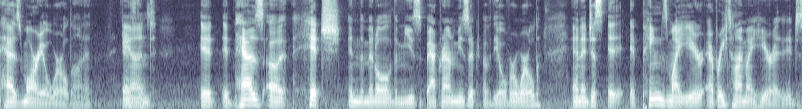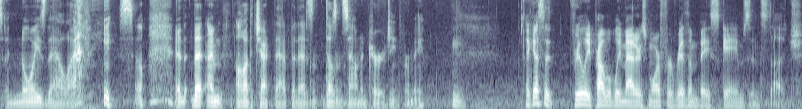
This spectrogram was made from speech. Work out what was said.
has Mario World on it, and does. It it has a hitch in the middle of the music background music of the overworld, and it just it, it pings my ear every time I hear it. It just annoys the hell out of me. So, and that I'm I'll have to check that, but that doesn't doesn't sound encouraging for me. Hmm. I guess it really probably matters more for rhythm-based games and such.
